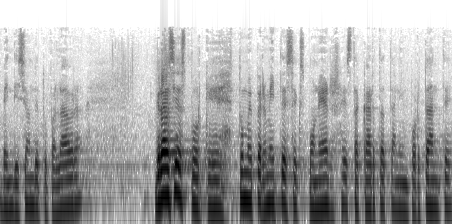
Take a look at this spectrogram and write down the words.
bendición de tu palabra. Gracias porque tú me permites exponer esta carta tan importante,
